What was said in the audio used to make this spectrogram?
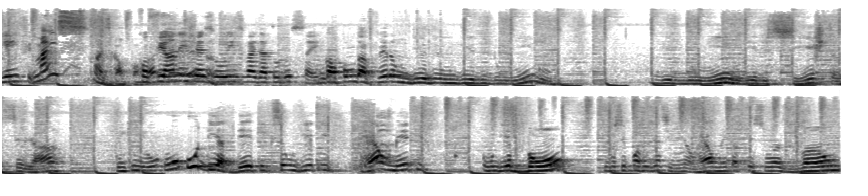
E enfim, mas Mas confiando em. Jesus vai dar tudo certo. galpão da feira um dia de, um dia de domingo, dia de domingo, dia de sexta, sei lá. Tem que, o, o- o dia D tem que ser um dia que realmente, um dia bom, que você possa dizer assim, não, realmente as pessoas vão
